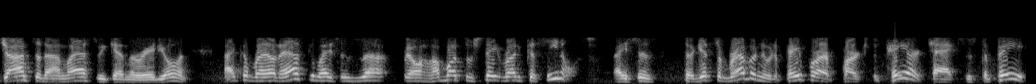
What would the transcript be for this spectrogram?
Johnson on last week on the radio, and I come right out and ask him. I says, uh, you know, how about some state-run casinos? I says to get some revenue to pay for our parks, to pay our taxes, to pay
